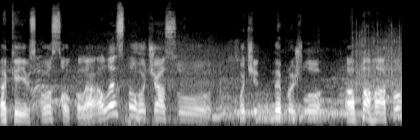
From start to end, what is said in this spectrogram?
е, київського сокола. Але з того часу, хоч і не пройшло багато.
